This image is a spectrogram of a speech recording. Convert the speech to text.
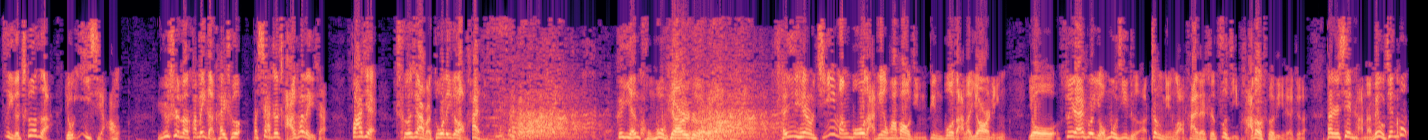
自己的车子啊有异响，于是呢，他没敢开车，他下车查看了一下，发现车下边多了一个老太太。跟演恐怖片似的，是吧？陈先生急忙拨打电话报警，并拨打了幺二零。有虽然说有目击者证明老太太是自己爬到车底下去的，但是现场呢没有监控，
